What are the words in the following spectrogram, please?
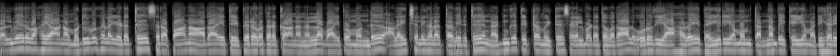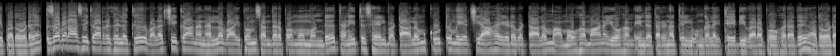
பல்வேறு வகையான முடிவுகளை எடுத்து சிறப்பான ஆதாயத்தை பெறுவதற்கான நல்ல வாய்ப்பும் உண்டு. அலைச்சல்களை தவிர்த்து நன்கு திட்டமிட்டு செயல்படுத்துவதால் உறுதியாகவே தைரியமும் தன்னம்பிக்கையும் அதிகரிப்பதோடு ரிசபராசிக்காரர்களுக்கு வளர்ச்சிக்கான நல்ல வாய்ப்பும் சந்தர்ப்பமும் உண்டு. தனித்து செயல்பட்டாலும் கூட்டு முயற்சியாக ஈடுபட்டாலும் அமோகமான யோகம் இந்த தருணத்தில் உங்களை தேடி வரப்போகிறது. அதோடு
